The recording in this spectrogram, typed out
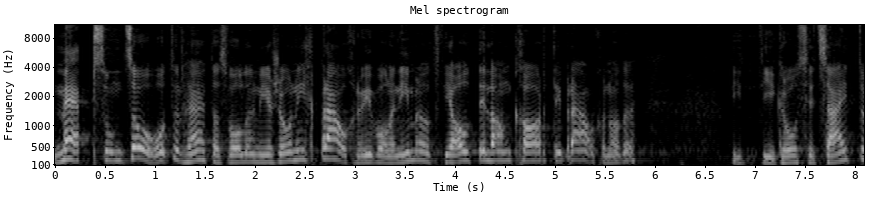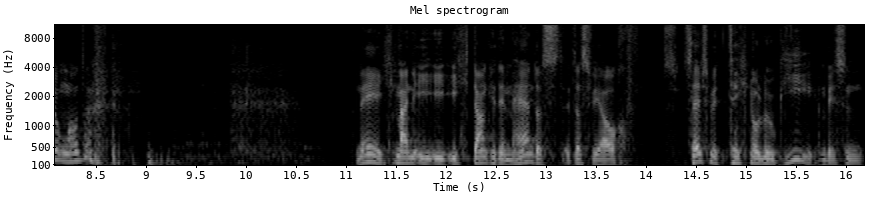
Maps und so, oder? Das wollen wir schon nicht brauchen. Wir wollen immer die alte Landkarte brauchen, oder? Die, die große Zeitung, oder? nee, ich meine, ich, ich, danke dem Herrn, dass, dass wir auch selbst mit Technologie ein bisschen,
